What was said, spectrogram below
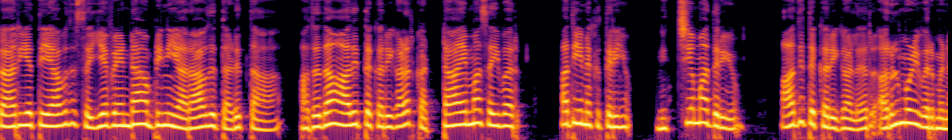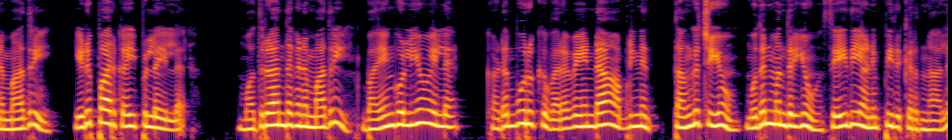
காரியத்தையாவது செய்ய வேண்டாம் அப்படின்னு யாராவது தடுத்தா அதை தான் ஆதித்த கரிகாலர் கட்டாயமா செய்வார். அது எனக்கு தெரியும். நிச்சயமா தெரியும். ஆதித்த கரிகாலர் அருள்மொழிவர்மனை மாதிரி எடுப்பார் கைப்பிள்ளை இல்ல. மதுராந்தகனை மாதிரி பயங்கொல்லியும் இல்ல. கடம்பூருக்கு வரவேண்டாம் அப்படின்னு தங்கச்சியும் முதன் மந்திரியும் செய்தி அனுப்பியிருக்கிறதுனால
